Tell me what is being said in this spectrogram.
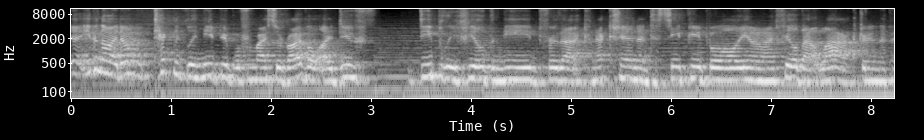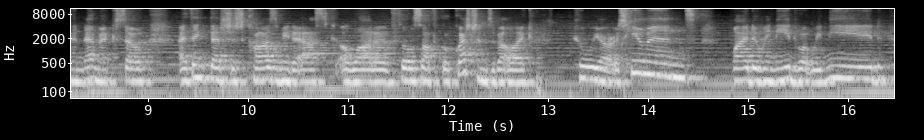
Yeah, even though I don't technically need people for my survival, I do deeply feel the need for that connection and to see people, you know, I feel that lack during the pandemic. So I think that's just caused me to ask a lot of philosophical questions about like who we are as humans, why do we need what we need?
